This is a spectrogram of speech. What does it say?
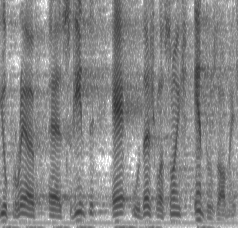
e o problema uh, seguinte é o das relações entre os homens.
